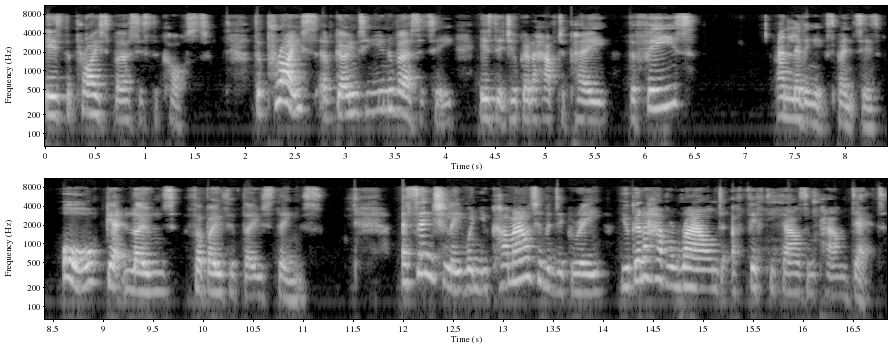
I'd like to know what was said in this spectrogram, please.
is the price versus the cost. The price of going to university is that you're going to have to pay the fees and living expenses or get loans for both of those things. Essentially, when you come out of a degree, you're going to have around a £50,000 debt.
